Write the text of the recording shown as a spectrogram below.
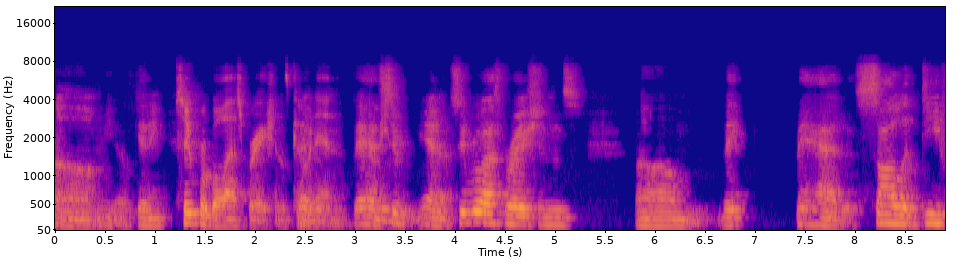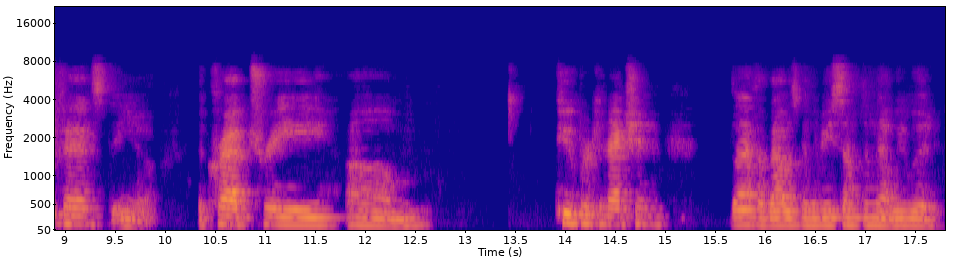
Um, you know, getting Super Bowl aspirations coming they, in. They had I mean, super, yeah, Super Bowl aspirations. Um, they they had a solid defense. The, you know, the Crabtree um, Cooper connection. I thought that was going to be something that we would,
